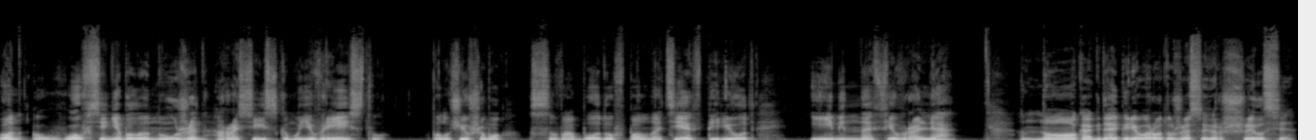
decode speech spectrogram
он вовсе не был нужен российскому еврейству, получившему свободу в полноте в период именно февраля. Но когда переворот уже совершился,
